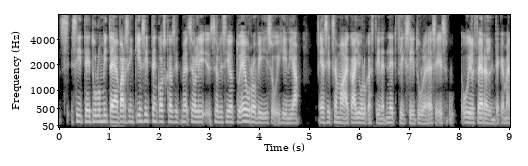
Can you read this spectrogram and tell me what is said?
siitä ei tullut mitään, varsinkin sitten, koska sit me, se, oli, se oli sijoittu Euroviisuihin, ja, ja sitten samaan aikaan julkaistiin, että Netflixiin tulee siis Will Ferrellin tekemä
